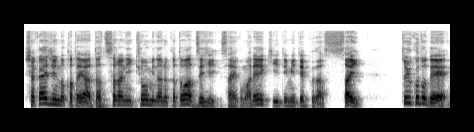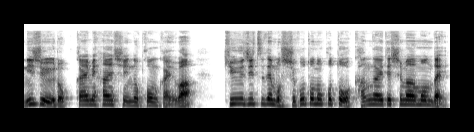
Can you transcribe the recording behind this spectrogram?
社会人の方や脱サラに興味のある方は、ぜひ最後まで聞いてみてください。ということで、26回目配信の今回は、休日でも仕事のことを考えてしまう問題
